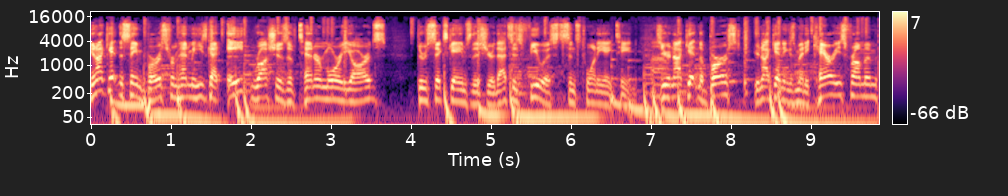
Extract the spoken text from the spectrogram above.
you're not getting the same burst from Henry. He's got 8 rushes of 10 or more yards through six games this year. That's his fewest since 2018. So you're not getting the burst. You're not getting as many carries from him.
